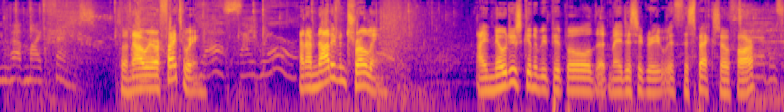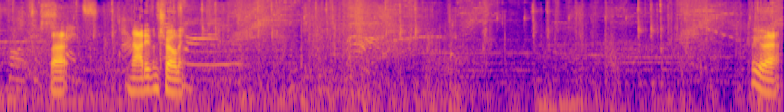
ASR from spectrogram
You have my thanks. So now we are Fight Wing. Yes, I will. And I'm not even trolling. I know there's gonna be people that may disagree with the spec so far. Tear this fort to But- Not even trolling. Look at that.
